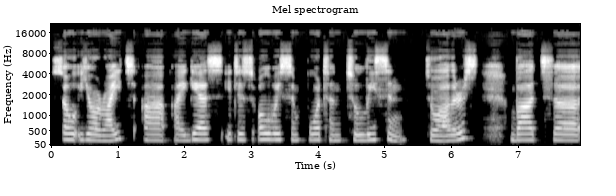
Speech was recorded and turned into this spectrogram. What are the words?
So you're right. Uh, I guess it is always important to listen to others, but uh,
